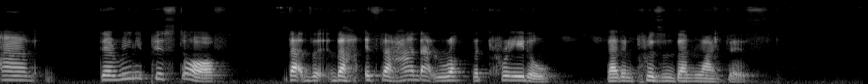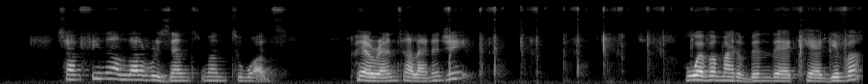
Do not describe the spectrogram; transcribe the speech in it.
and they're really pissed off that the, the it's the hand that rocked the cradle that imprisoned them like this. So I'm feeling a lot of resentment towards parental energy. Whoever might have been their caregiver,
